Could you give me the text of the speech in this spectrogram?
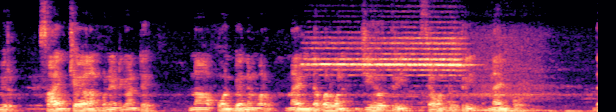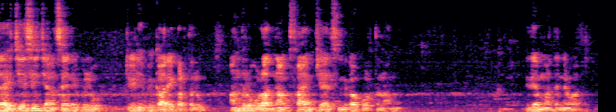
మీరు సాయం చేయాలనుకునేట్టుగా అంటే నా PhonePe number nine double one zero three seven two three nine four. దయచేసి జన సైనికులు టీడీపీ కార్యకర్తలు అందరూ కూడా నాకు సాయం చేయాల్సిందిగా కోరుతున్నాను. ఇదే మా ధన్యవాదాలు.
